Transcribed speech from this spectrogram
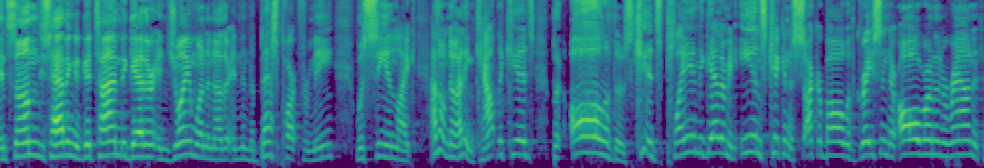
and some just having a good time together, enjoying one another. And then the best part for me was seeing, like, I don't know, I didn't count the kids, but all of those kids playing together. I mean, Ian's kicking a soccer ball with Grayson. They're all running around and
